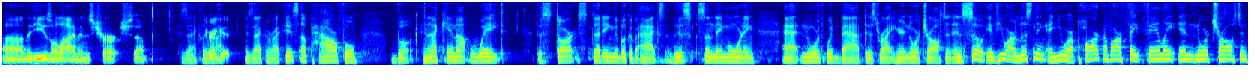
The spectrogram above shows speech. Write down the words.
uh, that he is alive in his church. So, exactly very right. good. Exactly right. It's a powerful book, and I cannot wait to start studying the book of Acts this Sunday morning at Northwood Baptist right here in North Charleston. And so, if you are listening and you are part of our faith family in North Charleston,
